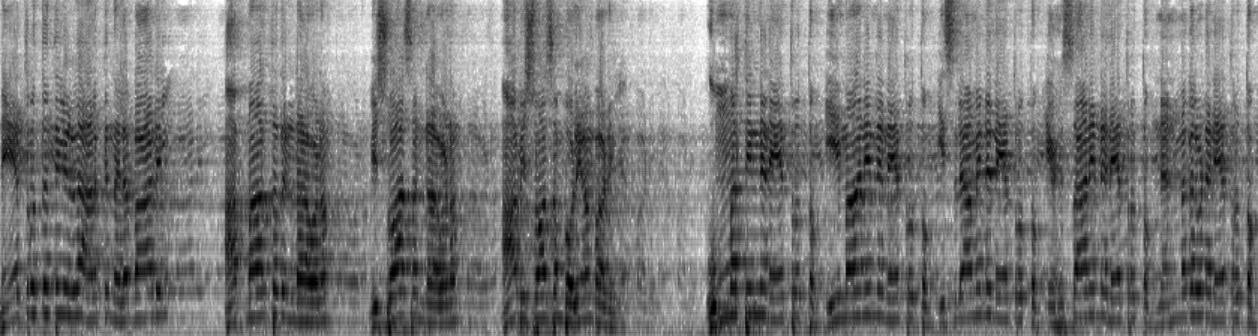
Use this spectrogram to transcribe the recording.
നേതൃത്വത്തിലുള്ള ആൾക്ക് നിലപാടിൽ ആത്മാർത്ഥത ഉണ്ടാവണം വിശ്വാസം ഉണ്ടാവണം. ആ വിശ്വാസം പൊളിയാൻ പാടില്ല. ഉമ്മത്തിന്റെ നേതൃത്വം ഈമാനിന്റെ നേതൃത്വം ഇസ്ലാമിന്റെ നേതൃത്വം എഹ്സാനിന്റെ നേതൃത്വം നന്മകളുടെ നേതൃത്വം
